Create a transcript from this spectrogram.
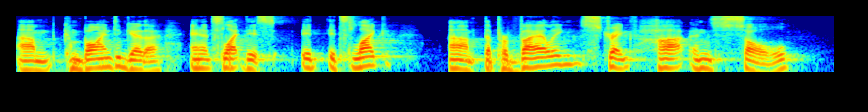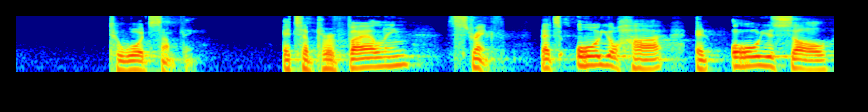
um, combined together, and it's like this it, it's like um, the prevailing strength, heart, and soul towards something. It's a prevailing strength. That's all your heart and all your soul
